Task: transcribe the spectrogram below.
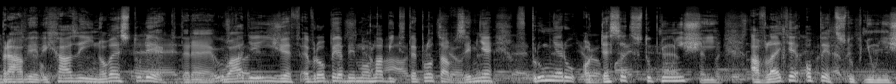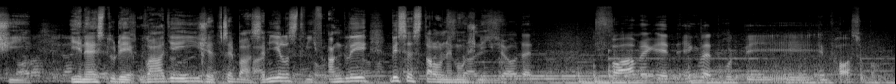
Právě vycházejí nové studie, které uvádějí, že v Evropě by mohla být teplota v zimě v průměru o 10 stupňů nižší a v létě o 5 stupňů nižší. Jiné studie uvádějí, že třeba zemědělství v Anglii by se stalo nemožným. Farming in England would be impossible.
